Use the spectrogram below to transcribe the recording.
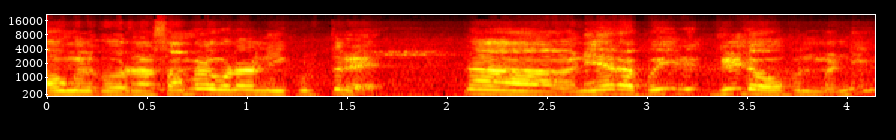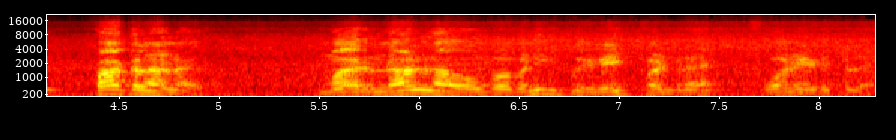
அவங்களுக்கு ஒரு நாள் சம்பளம் கூட நீ கொடுத்துரு. நான் நேராக போய் கில்டை ஓப்பன் பண்ணி பார்க்கலான்னாரு. மறுநாள் நான் ஒம்பது மணிக்கு போய் வெயிட் பண்ணுறேன் ஃபோனை எடுக்கலை.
